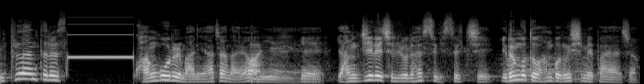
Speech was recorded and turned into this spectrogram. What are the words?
임플란트를 광고를 많이 하잖아요. 아, 예, 예. 예, 양질의 진료를 할 수 있을지 이런 것도 아. 한번 의심해 봐야죠.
